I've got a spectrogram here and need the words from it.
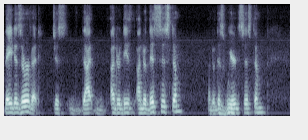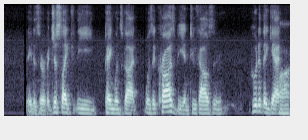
they deserve it. Just that under this under this system, under this Mhm. weird system, they deserve it. Just like the Penguins got was it Crosby in 2000? Who did they get? Uh,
